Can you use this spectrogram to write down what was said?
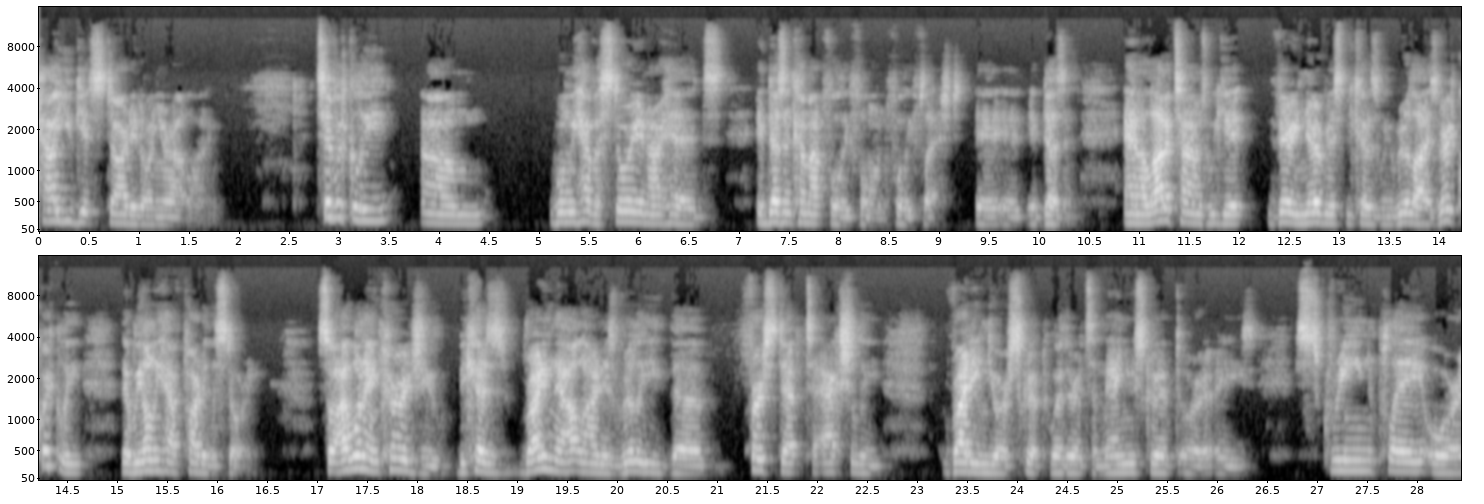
how you get started on your outline typically um, when we have a story in our heads, it doesn't come out fully formed, fully fleshed. It, it, it, doesn't. And a lot of times we get very nervous because we realize very quickly that we only have part of the story. So I want to encourage you because writing the outline is really the first step to actually writing your script, whether it's a manuscript or a screenplay or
